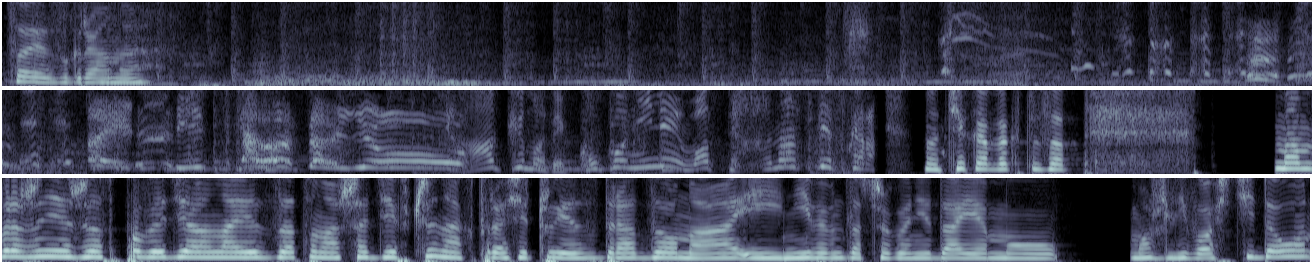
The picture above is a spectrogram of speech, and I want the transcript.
Co jest grane? No ciekawe jak to za... Mam wrażenie, że odpowiedzialna jest za to nasza dziewczyna, która się czuje zdradzona i nie wiem dlaczego nie daje mu możliwości do...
